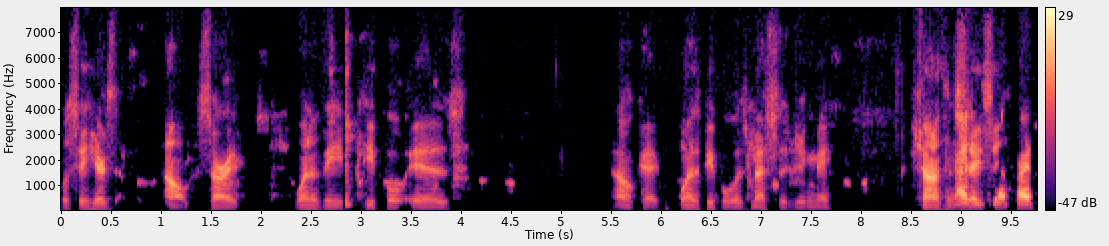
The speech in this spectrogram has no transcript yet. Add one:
We'll see. Here's. Oh, sorry. One of the people is. Okay. One of the people was messaging me. Jonathan And I just Stacy. got passed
